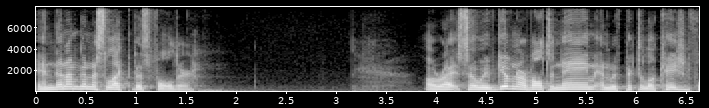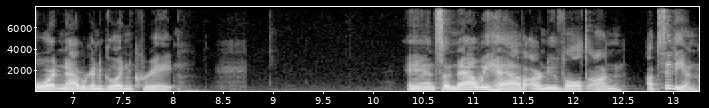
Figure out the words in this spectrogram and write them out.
And then I'm going to select this folder. All right, so we've given our vault a name and we've picked a location for it. Now we're going to go ahead and create. And so now we have our new vault on Obsidian.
